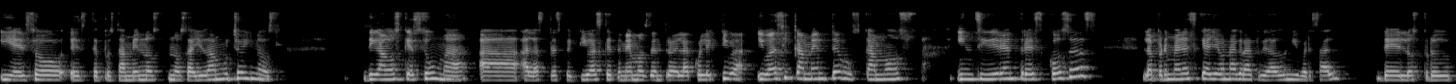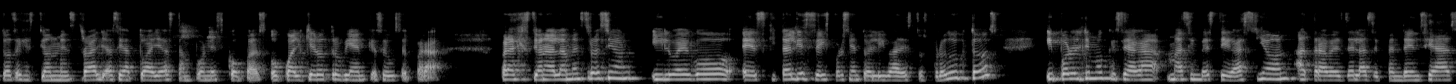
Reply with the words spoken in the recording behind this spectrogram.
y eso este, pues también nos, nos ayuda mucho y nos, digamos que suma a, a, las perspectivas que tenemos dentro de la colectiva. Y básicamente buscamos incidir en tres cosas. La primera es que haya una gratuidad universal de los productos de gestión menstrual, ya sea toallas, tampones, copas o cualquier otro bien que se use para, para gestionar la menstruación. Y luego es quitar el 16% del IVA de estos productos. Y por último, que se haga más investigación a través de las dependencias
